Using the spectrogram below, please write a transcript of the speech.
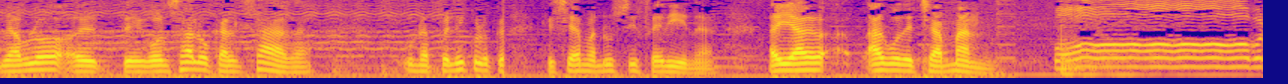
me habló este, Gonzalo Calzada, una película que, se llama Luciferina. Ahí hago de chamán. Pobrecito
